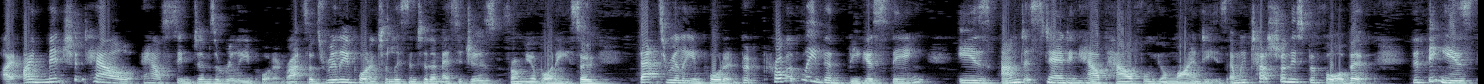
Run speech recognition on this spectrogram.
I, I, mentioned how how symptoms are really important, right? So it's really important to listen to the messages from your body. So that's really important. But probably the biggest thing is understanding how powerful your mind is. And we touched on this before, but the thing is,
